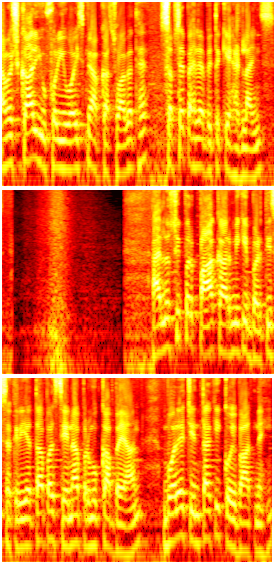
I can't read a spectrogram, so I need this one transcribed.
नमस्कार यू फॉर यू वॉइस में आपका स्वागत है। सबसे पहले अभी तक की हेडलाइंस एलओसी पर पाक आर्मी की बढ़ती सक्रियता पर सेना प्रमुख का बयान, बोले, चिंता की कोई बात नहीं।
